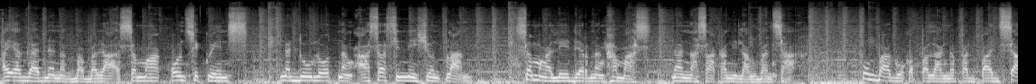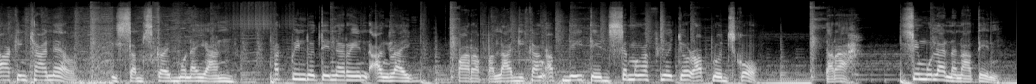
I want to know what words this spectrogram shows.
ay agad na nagbabala sa mga consequence na dulot ng assassination plan sa mga lider ng Hamas na nasa kanilang bansa. Kung bago ka pa lang napadpad sa aking channel, isubscribe mo na yan at pindutin na rin ang like para palagi kang updated sa mga future uploads ko. Tara, simulan na natin.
